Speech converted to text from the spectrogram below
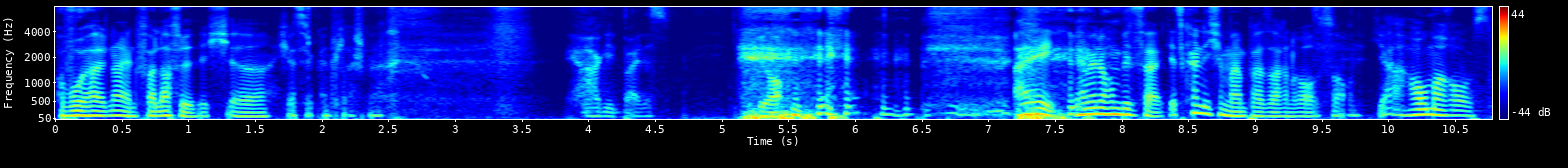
Obwohl halt, nein, Falafel. Ich, äh, ich esse ja kein Fleisch mehr. Ja, geht beides. Ja. hey, wir haben ja noch ein bisschen Zeit. Jetzt kann ich mal ein paar Sachen raushauen. Ja, hau mal raus.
